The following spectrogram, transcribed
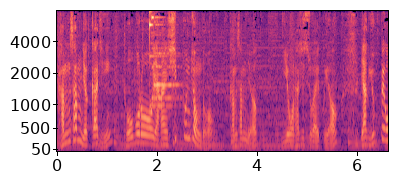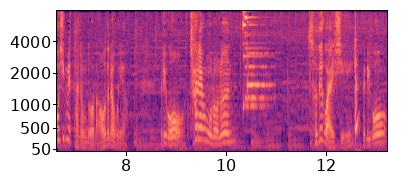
감삼역까지 도보로 약 한 10분 정도 감삼역 이용을 하실 수가 있고요. 약 650m 정도 나오더라고요. 그리고 차량으로는 서대구 IC 그리고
